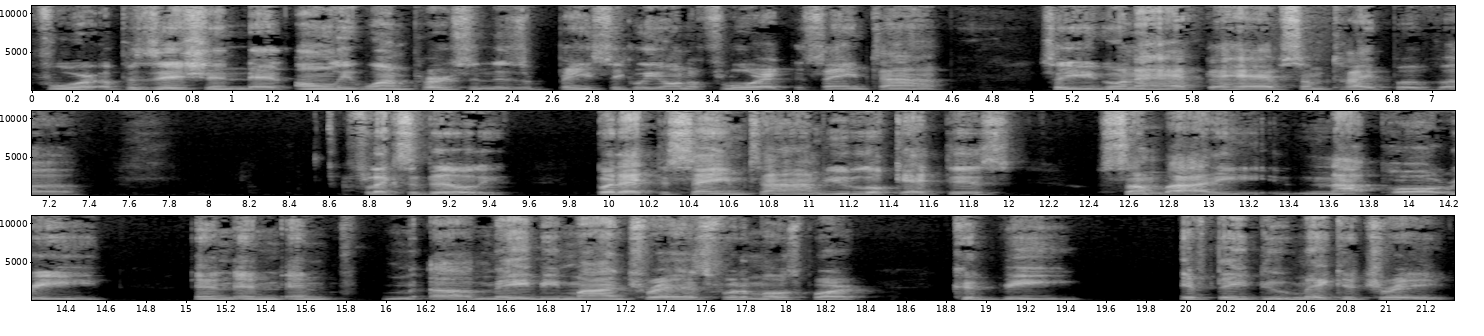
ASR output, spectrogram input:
for a position that only one person is basically on the floor at the same time. So you're going to have to have some type of uh, flexibility. But at the same time, you look at this, somebody, not Paul Reed, and and and uh, maybe Montrez for the most part, could be if they do make a trade,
